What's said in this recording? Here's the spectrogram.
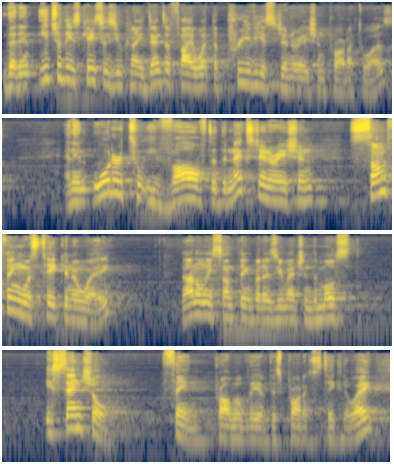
that in each of these cases you can identify what the previous generation product was. And in order to evolve to the next generation, something was taken away. Not only something, but as you mentioned, the most essential thing probably of this product is taken away.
